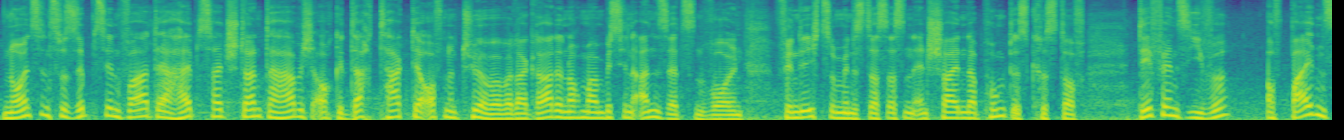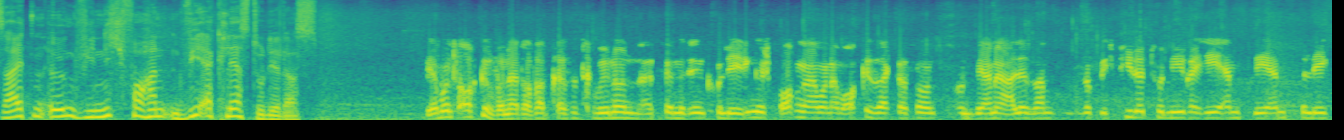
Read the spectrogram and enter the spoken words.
19 zu 17 war der Halbzeitstand, da habe ich auch gedacht, Tag der offenen Tür, weil wir da gerade noch mal ein bisschen ansetzen wollen. Finde ich zumindest, dass das ein entscheidender Punkt ist, Christoph. Defensive auf beiden Seiten irgendwie nicht vorhanden. Wie erklärst du dir das? Wir haben uns auch gewundert auf der Pressetribüne und als wir mit den Kollegen gesprochen haben und haben auch gesagt, dass wir uns, und wir haben ja allesamt wirklich viele Turniere, EMs, WMs belegt,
